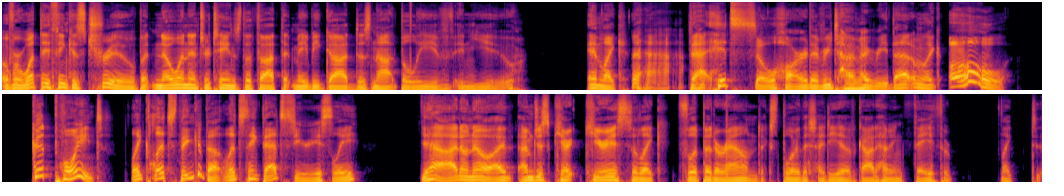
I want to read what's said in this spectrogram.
over what they think is true, but no one entertains the thought that maybe God does not believe in you. And like that hits so hard every time I read that. I'm like, "Oh, good point." Like let's think about, let's take that seriously. Yeah, I don't know. I I'm just cur- curious to like flip it around, explore this idea of God having faith or like d-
